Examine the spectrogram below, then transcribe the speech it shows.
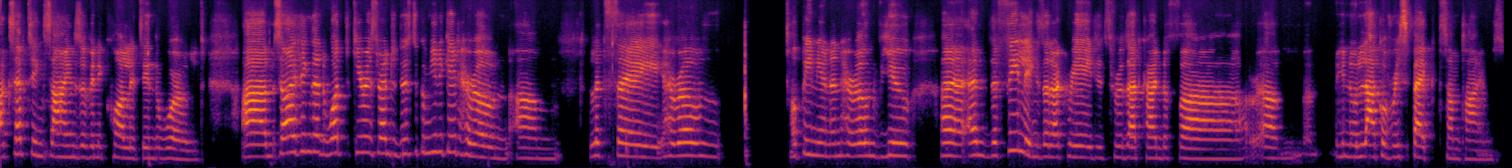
accepting signs of inequality in the world. Um, so I think that what Keira is trying to do is to communicate her own, um, let's say, her own opinion and her own view uh, and the feelings that are created through that kind of uh, um, you know lack of respect sometimes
